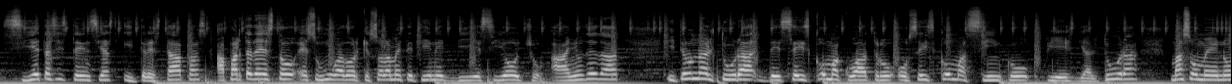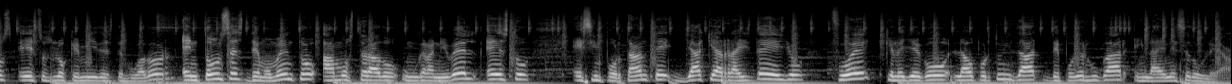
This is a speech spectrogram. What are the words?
7 asistencias y 3 tapas. Aparte de esto es un jugador que solamente tiene 18 años de edad y tiene una altura de 6,4 o 6,5 pies de altura. Más o menos esto es lo que mide este jugador. Entonces de momento mostrado un gran nivel. Esto es importante ya que a raíz de ello fue que le llegó la oportunidad de poder jugar en la NCAA.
